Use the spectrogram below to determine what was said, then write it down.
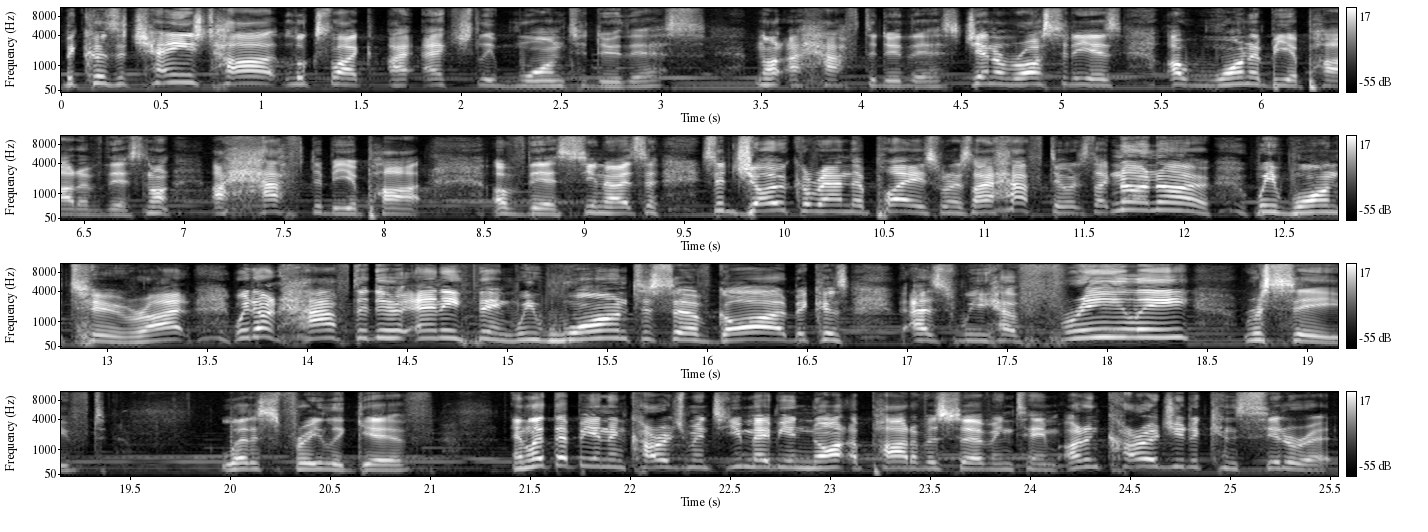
Because a changed heart looks like, I actually want to do this not I have to do this. Generosity is I want to be a part of this, not I have to be a part of this. You know, it's a, it's a joke around the place when it's like, I have to. It's like, no, no, we want to, right? We don't have to do anything. We want to serve God because as we have freely received, let us freely give. And let that be an encouragement to you. Maybe you're not a part of a serving team. I'd encourage you to consider it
